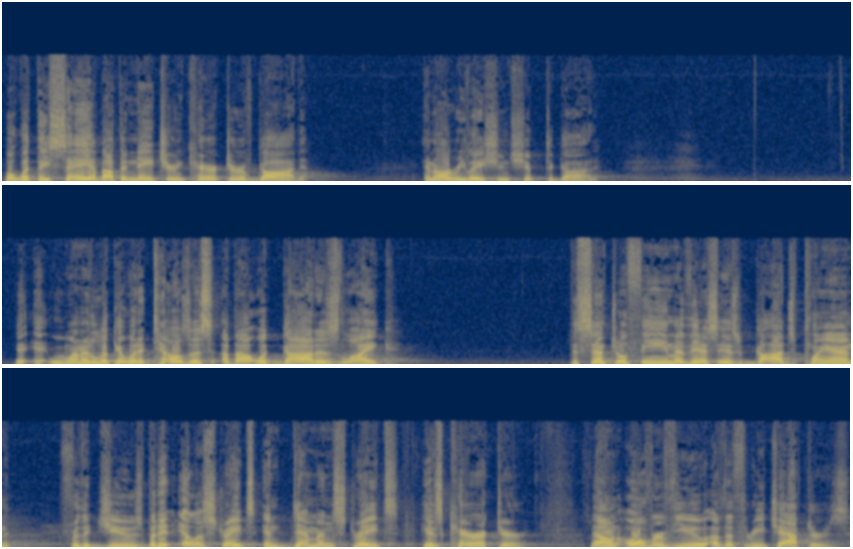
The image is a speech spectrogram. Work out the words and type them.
but what they say about the nature and character of God and our relationship to God. It, it, we wanted to look at what it tells us about what God is like. The central theme of this is God's plan for the Jews, but it illustrates and demonstrates his character. Now, an overview of the three chapters.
